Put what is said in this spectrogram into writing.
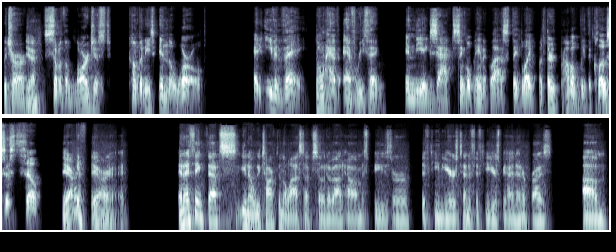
which are yeah. some of the largest companies in the world. And even they don't have everything in the exact single pane of glass they'd like, but they're probably the closest. So they are, if, they are. And I think that's, you know, we talked in the last episode about how MSPs are 15 years, 10 to 15 years behind enterprise. Um,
